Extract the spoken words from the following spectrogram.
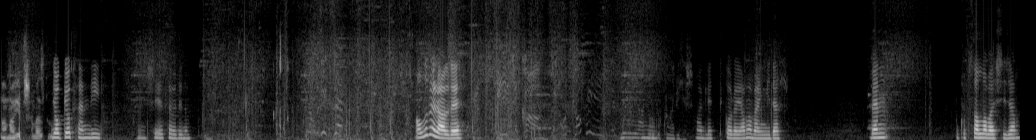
ama yetişemezdim. Yok yok sen değil. Ben şeye söyledim. Alır herhalde. Dokunabilir. Hallettik orayı ama ben gider. Ben kutsalla başlayacağım.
